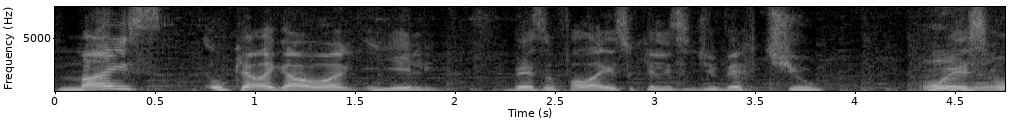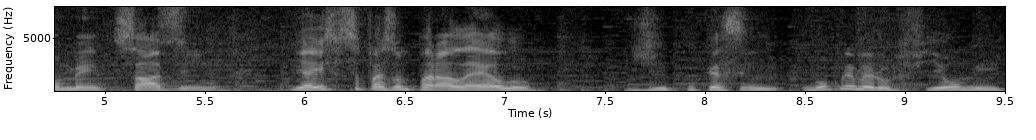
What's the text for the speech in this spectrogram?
Mas o que é legal, é- e ele mesmo falar isso, é que ele se divertiu com Uhum. esse momento, sabe? Sim. E aí você faz um paralelo de. Porque assim, no primeiro filme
